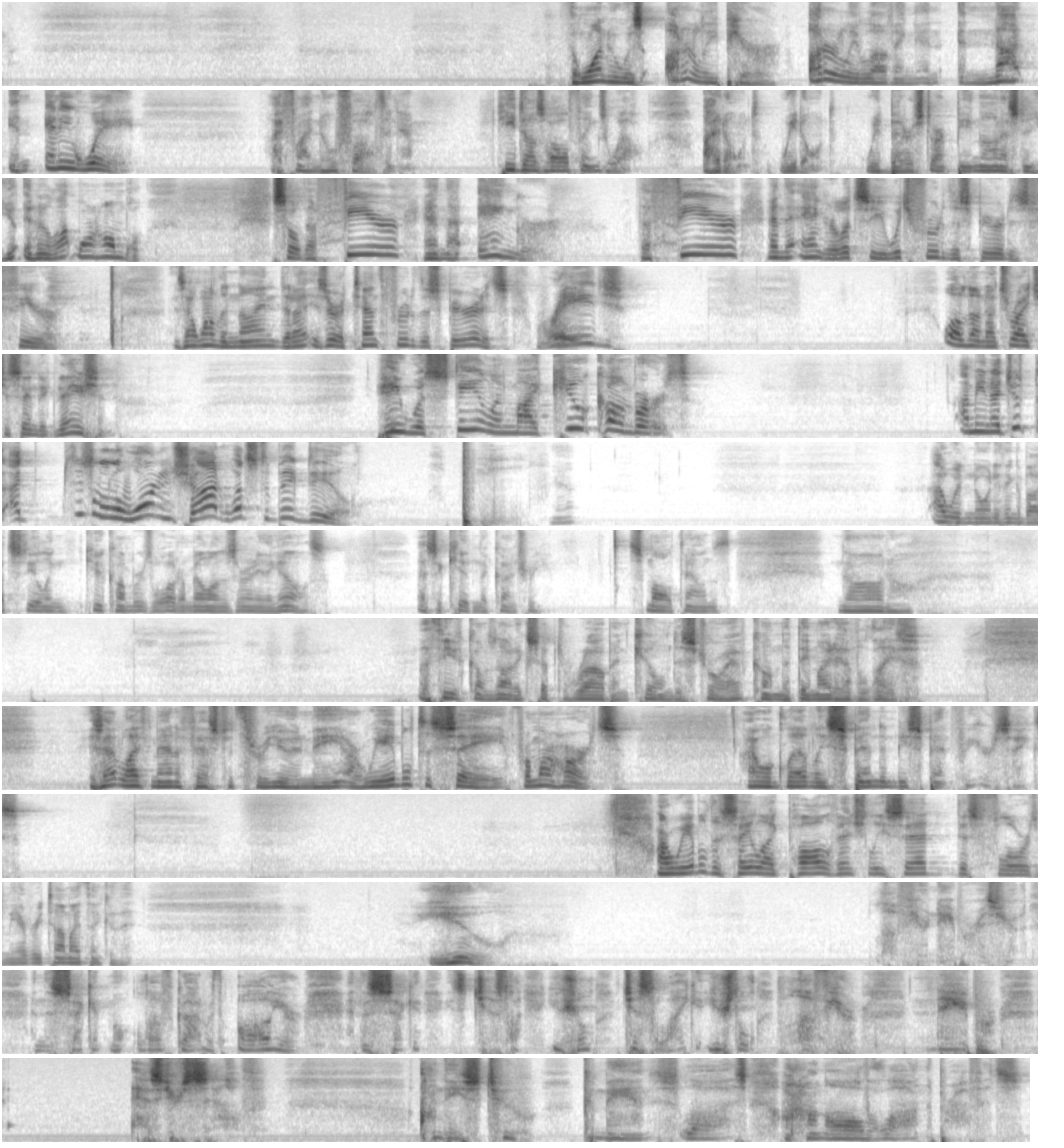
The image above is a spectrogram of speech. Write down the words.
The one who was utterly pure utterly loving and, and not in any way, I find no fault in him. He does all things well. I don't. We don't. We'd better start being honest and, and a lot more humble. So the fear and the anger, the fear and the anger. Let's see, which fruit of the Spirit is fear? Is that one of the nine? Did I, is there a tenth fruit of the Spirit? It's rage. Well, no, that's righteous indignation. He was stealing my cucumbers. I mean, I just, I, just a little warning shot. What's the big deal? yeah. I wouldn't know anything about stealing cucumbers, watermelons, or anything else as a kid in the country. Small towns. No, no. The thief comes not except to rob and kill and destroy. I've come that they might have a life is that life manifested through you and me? Are we able to say from our hearts, I will gladly spend and be spent for your sakes? Are we able to say, like Paul eventually said, this floors me every time I think of it? You love your neighbor as your and the second love God with all your and the second is just like you shall just like it you shall love your neighbor as yourself. On these two commands, laws, are hung all the law and the prophets.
